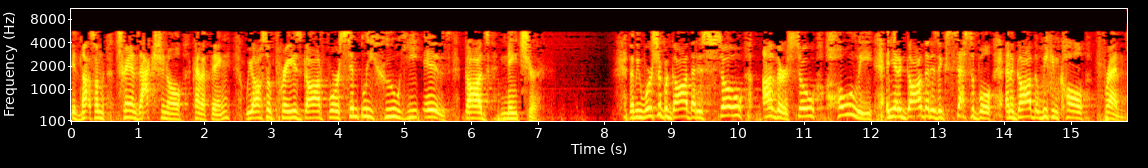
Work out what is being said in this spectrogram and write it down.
it's not some transactional kind of thing. We also praise God for simply who He is, God's nature. That we worship a God that is so other, so holy, and yet a God that is accessible and a God that we can call friend.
